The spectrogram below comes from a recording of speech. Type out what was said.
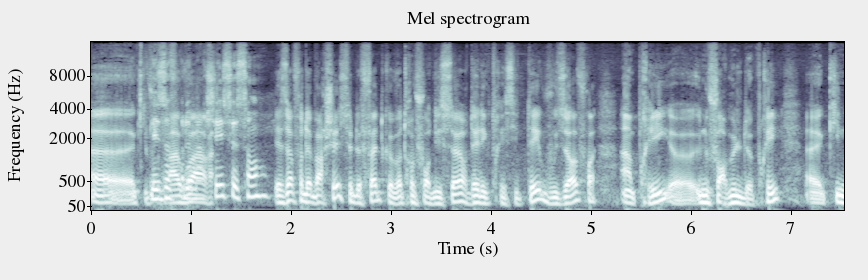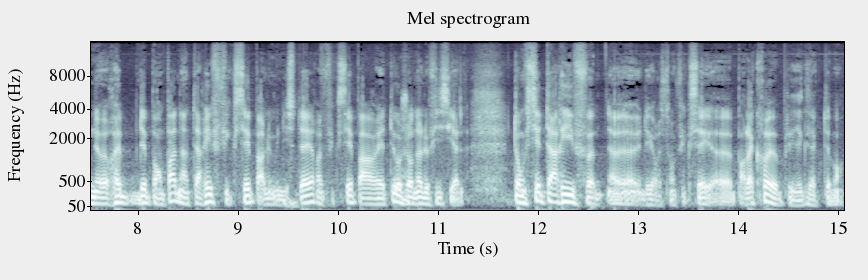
euh, qu'il Les offres de marché, ce sont Les offres de marché, c'est le fait que votre fournisseur d'électricité vous offre un prix, euh, une formule de prix euh, qui ne dépend pas d'un tarif fixé par le ministère, fixé par arrêté au journal officiel. Donc ces tarifs, d'ailleurs, ils sont fixés par la Creux, plus exactement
